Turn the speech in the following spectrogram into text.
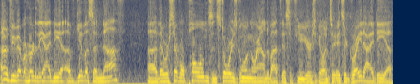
I don't know if you've ever heard of the idea of give us enough. Uh, there were several poems and stories going around about this a few years ago. It's a, it's a great idea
